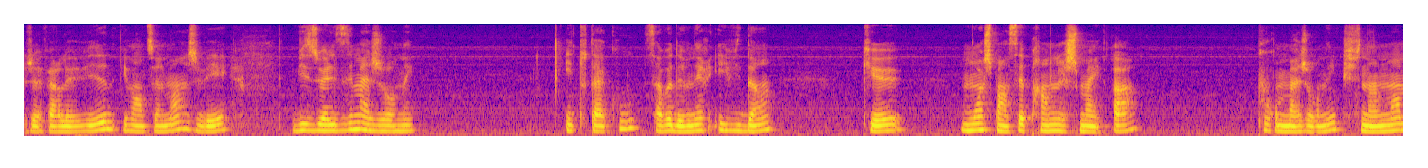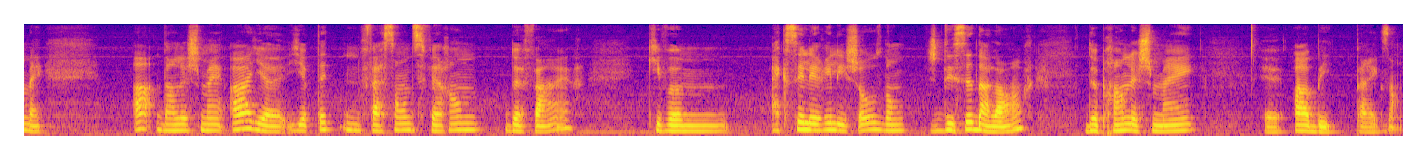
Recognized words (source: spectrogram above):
je vais faire le vide. Éventuellement, je vais visualiser ma journée. Et tout à coup, ça va devenir évident que moi, je pensais prendre le chemin A pour ma journée. Puis finalement, ben, ah, dans le chemin A, il y a, peut-être une façon différente de faire qui va accélérer les choses. Donc, je décide alors de prendre le chemin euh, AB, par exemple,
